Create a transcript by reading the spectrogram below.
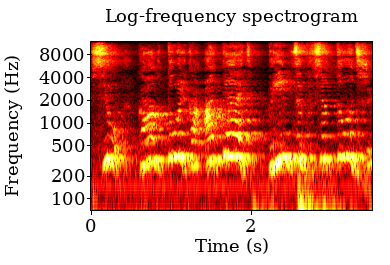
Все, как только опять принцип все тот же.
